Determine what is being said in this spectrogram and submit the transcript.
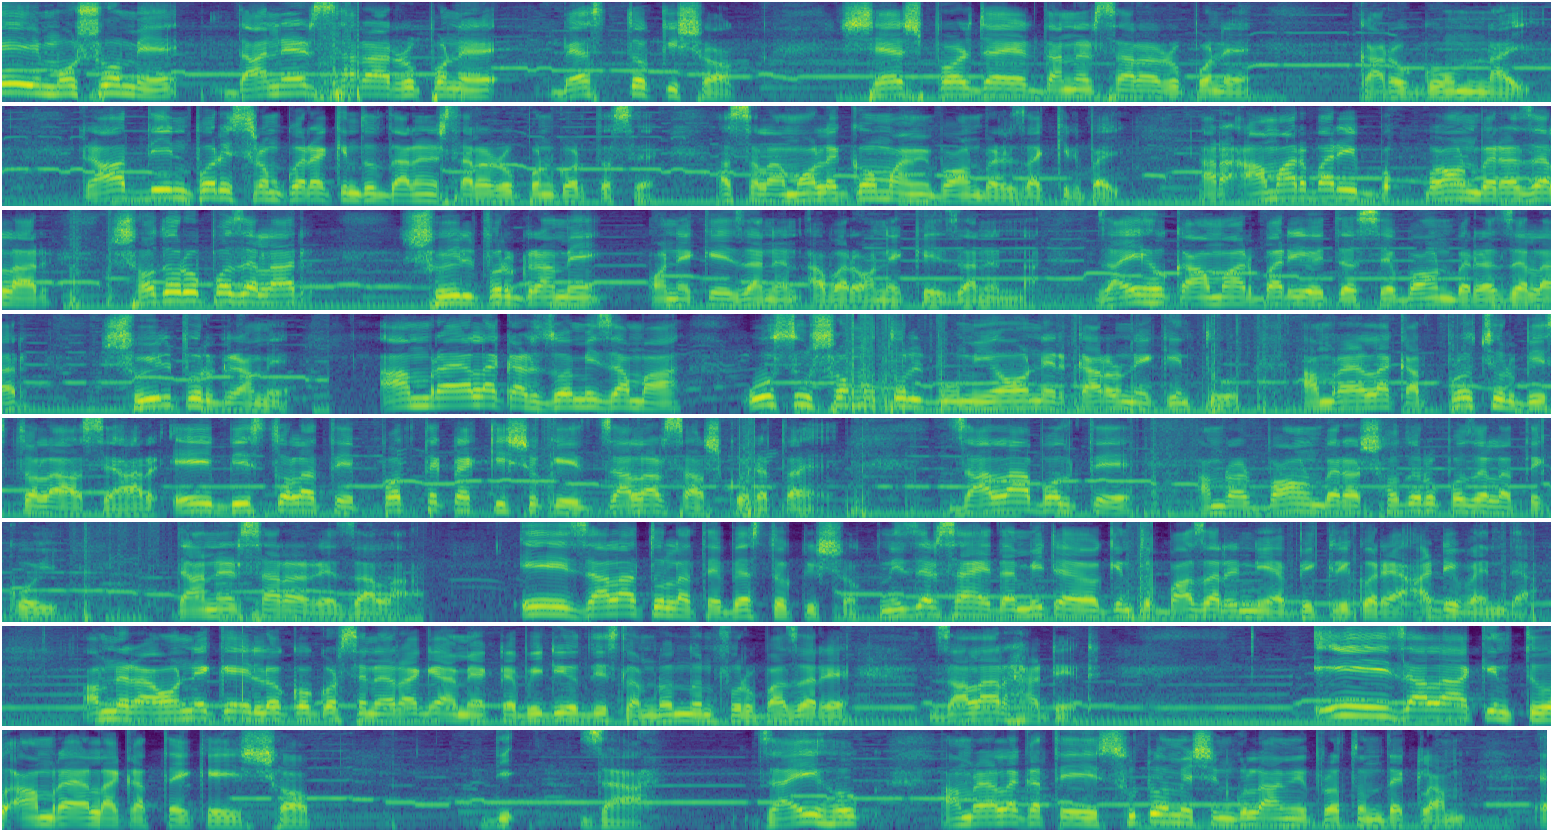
এই মৌসুমে ধানের চারা রোপণে ব্যস্ত কৃষক। শেষ পর্যায়ের ধানের চারা রোপণে কারও ঘুম নাই। রাত দিন পরিশ্রম করে কিন্তু ধানের চারা রোপণ করতেছে। আসসালামু আলাইকুম, আমি বাউনবেড়া জাকির ভাই। আর আমার বাড়ি বাউনবেড়া জেলার সদর উপজেলার সুইলপুর গ্রামে অনেকেই জানেন, আবার অনেকেই জানেন না। যাই হোক, আমার বাড়ি হইতেছে বাউনবেড়া জেলার সুইলপুর গ্রামে। আমরা এলাকার জমি জামা উঁচু সমতল ভূমি অনের কারণে কিন্তু আমরা এলাকার প্রচুর বীজতলা আছে আর এই বীজতলাতে প্রত্যেকটা কৃষকই জ্বালার চাষ করে থাকে। জ্বালা বলতে আমরা বাউনবেড়া সদর উপজেলাতে কই, ধানের সারারে জ্বালা। এই জ্বালা তোলাতে ব্যস্ত কৃষক, নিজের চাহিদা মিটাইও কিন্তু বাজারে নিয়ে বিক্রি করে আডি বাইন্দা। আপনারা অনেকেই লক্ষ্য করছেন, এর আগে আমি একটা ভিডিও দিয়েছিলাম নন্দনপুর বাজারে জ্বালার হাটের। এই জ্বালা কিন্তু আমরা এলাকা থেকেই সব যা, যাই হোক, আমরা এলাকাতে এই ছোটো মেশিনগুলো আমি প্রথম দেখলাম,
